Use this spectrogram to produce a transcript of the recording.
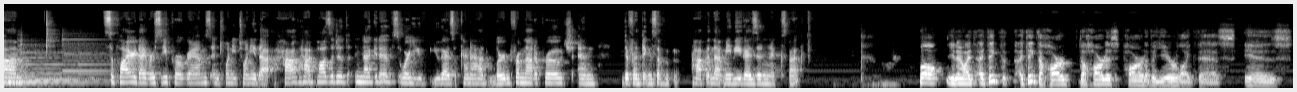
um, supplier diversity programs in 2020 that have had positive negatives where you you guys have kind of had learned from that approach and different things have happened that maybe you guys didn't expect? Well, you know, I, I think that I think the hard the hardest part of a year like this is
